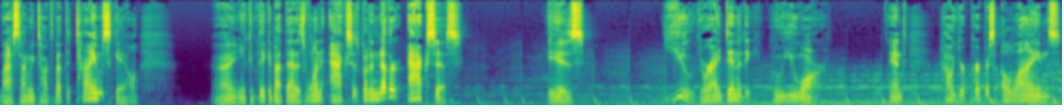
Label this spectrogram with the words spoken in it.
Last time we talked about the time scale. Uh, you can think about that as one axis, but another axis is you, your identity, who you are, and how your purpose aligns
